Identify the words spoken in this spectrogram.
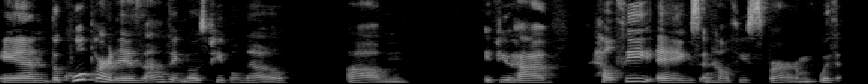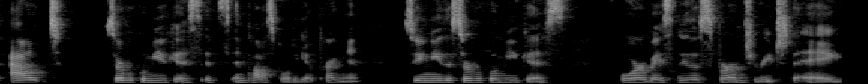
And the cool part is, I don't think most people know, um, if you have healthy eggs and healthy sperm without cervical mucus, it's impossible to get pregnant. So you need the cervical mucus for basically the sperm to reach the egg.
